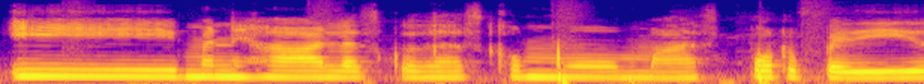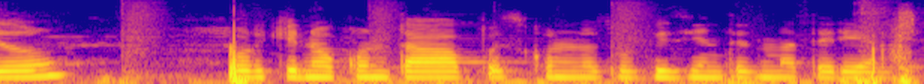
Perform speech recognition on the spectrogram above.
y manejaba las cosas como más por pedido, porque no contaba pues con los suficientes materiales.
